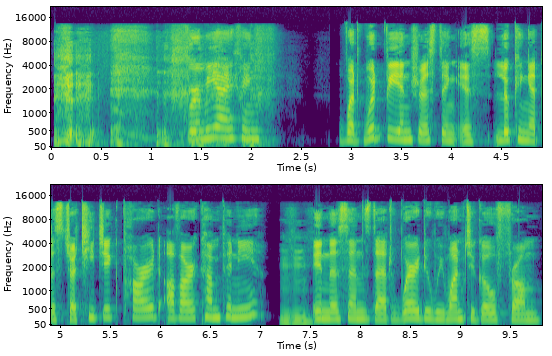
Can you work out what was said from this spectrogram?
for me, I think what would be interesting is looking at the strategic part of our company mm-hmm. in the sense that where do we want to go from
